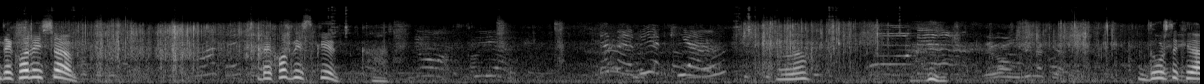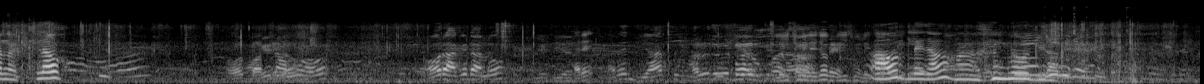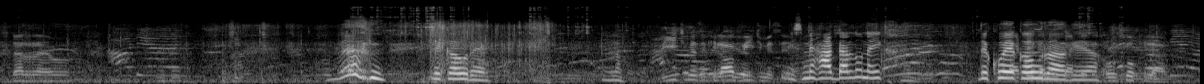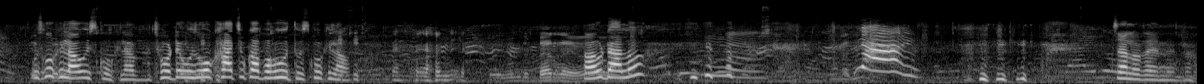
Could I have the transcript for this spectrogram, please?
देखो ऋषभ देखो बिस्किट। लो। दूर से खिलाना खिलाओ। आगे डालो और और आगे डालो अरे अरे यार तुम बीच में ले जाओ बीच में ले जाओ और ले जाओ हाँ लोग डर रहे हो। एक और है लो। बीच में से खिलाओ बीच में से। इसमें हाथ डाल दो नहीं देखो एक और आ गया। उसको खिलाओ। उसको खिलाओ इसको खिलाओ। छोटे वो खा चुका बहुत उसको खिलाओ। और डालो। चलो रहने दो।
